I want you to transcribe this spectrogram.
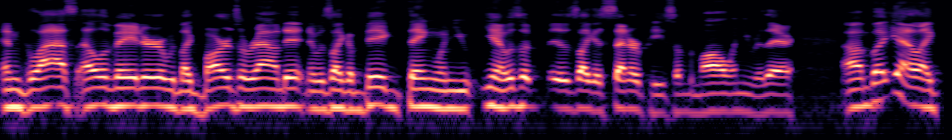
and glass elevator with like bars around it, and it was like a big thing when you you know it was a it was like a centerpiece of the mall when you were there. Um, but yeah, like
